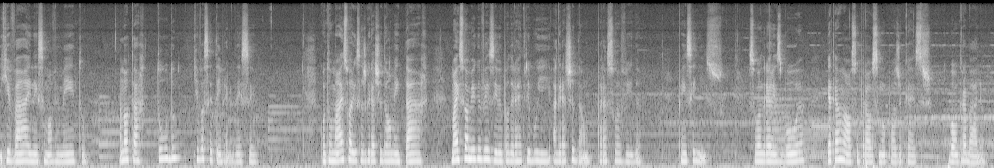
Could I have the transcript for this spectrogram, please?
e que vai nesse movimento anotar tudo que você tem para agradecer. Quanto mais sua lista de gratidão aumentar, mais seu amigo invisível poderá retribuir a gratidão para a sua vida. Pense nisso. Sou André Lisboa e até o nosso próximo podcast. Bom trabalho!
